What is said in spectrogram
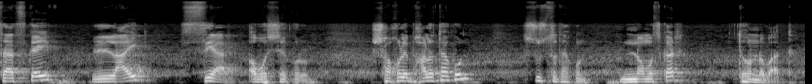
সাবস্ক্রাইব লাইক শেয়ার অবশ্যই করুন। সকলে ভালো থাকুন সুস্থ থাকুন। নমস্কার ধন্যবাদ।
